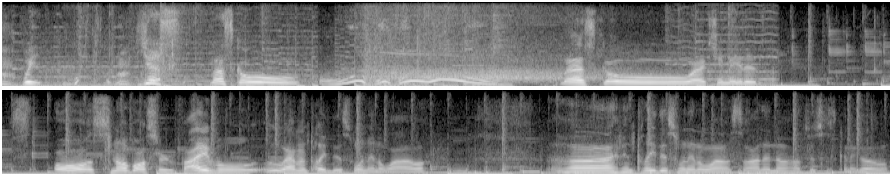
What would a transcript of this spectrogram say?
Wait. Yes! Let's go! Let's go! I actually made it. Oh, Snowball Survival. Ooh, I haven't played this one in a while. Uh, I haven't played this one in a while, so I don't know how this is gonna go.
